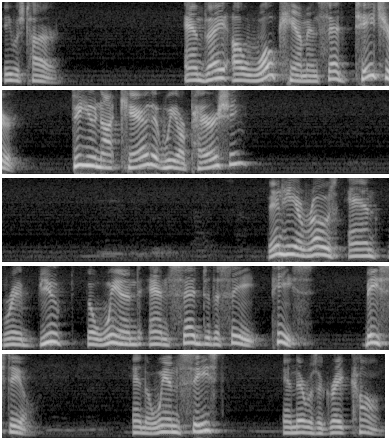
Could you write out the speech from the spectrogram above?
he was tired. And they awoke him and said, Teacher, do you not care that we are perishing? Then he arose and rebuked the wind and said to the sea, Peace, be still. And the wind ceased, and there was a great calm.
